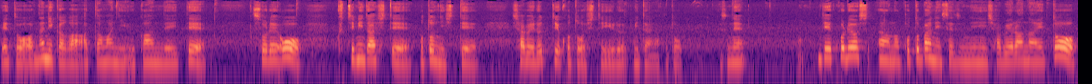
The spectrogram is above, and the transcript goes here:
えーと、何かが頭に浮かんでいてそれを口に出して音にして喋るっていうことをしているみたいなことですね。でこれをあの言葉にせずに喋らないと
